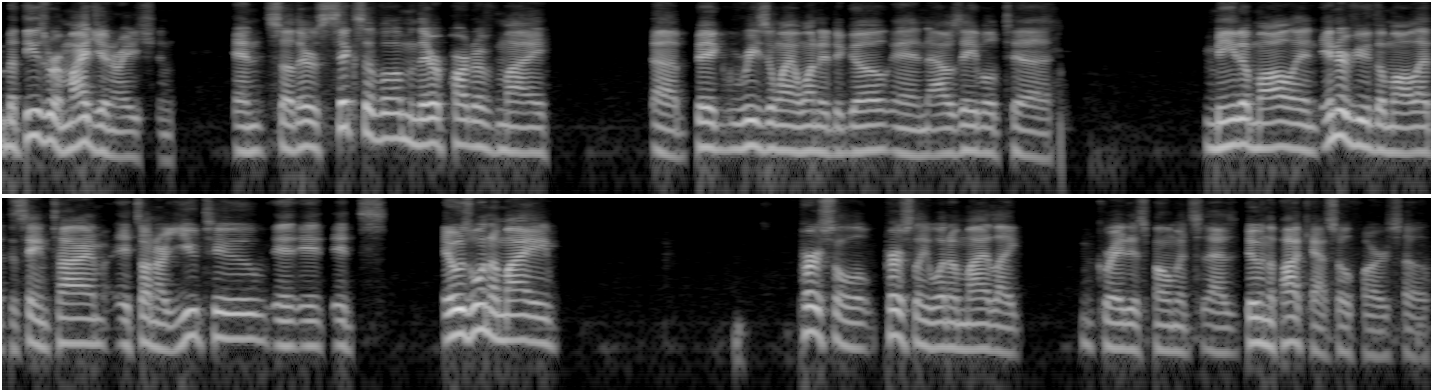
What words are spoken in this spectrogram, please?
But these were my generation. And so there's six of them and they were part of my uh, big reason why i wanted to go. And i was able to meet them all and interview them all at the same time. It's on our youtube. It, it, it's it was one of my personal personally one of my like greatest moments as doing the podcast so far. So,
